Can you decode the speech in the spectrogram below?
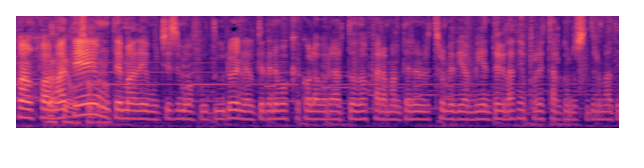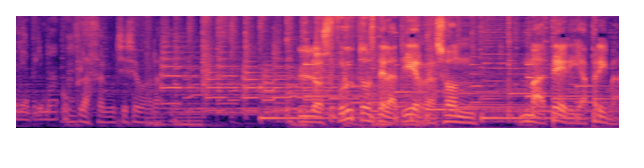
Juanjo Amate, un tema de muchísimo futuro en el que tenemos que colaborar todos para mantener nuestro medio ambiente. Gracias por estar con nosotros, Materia Prima. Un placer, muchísimas gracias. Los frutos de la tierra son materia prima.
